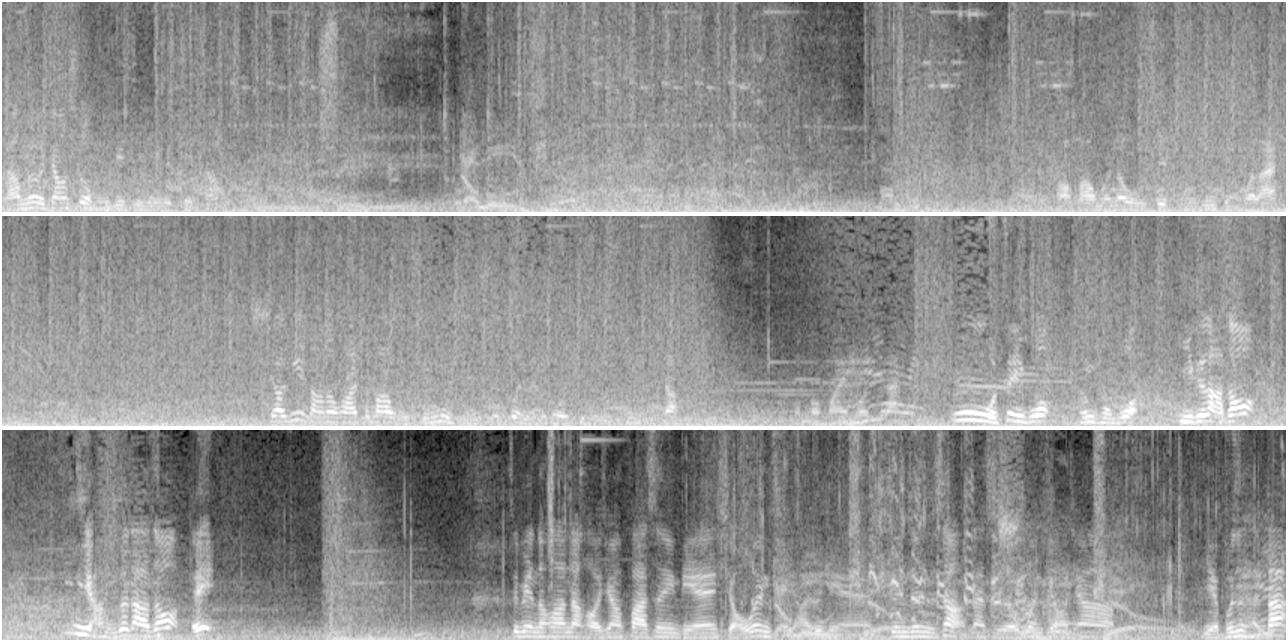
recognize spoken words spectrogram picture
然后没有僵尸，我们就可以进行一个贴枪。好，把我们的武器重新捡回来。掉地上的话，这把武器目前是不能够进行清理的。我们换一波子弹。哦，这一波很恐怖，一个大招，两个大招，哎。这边的话呢，好像发生一点小问题啊，有点蒸蒸日上，但是问题好像也不是很大。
